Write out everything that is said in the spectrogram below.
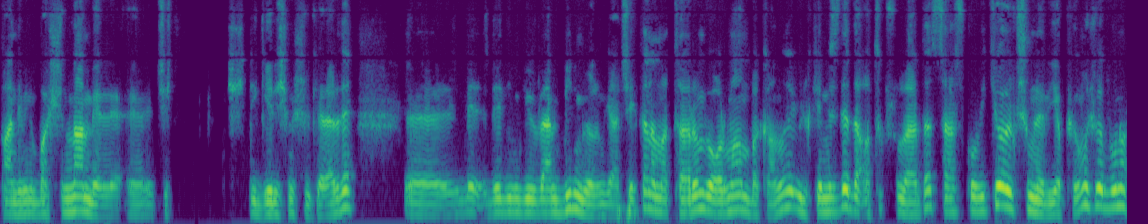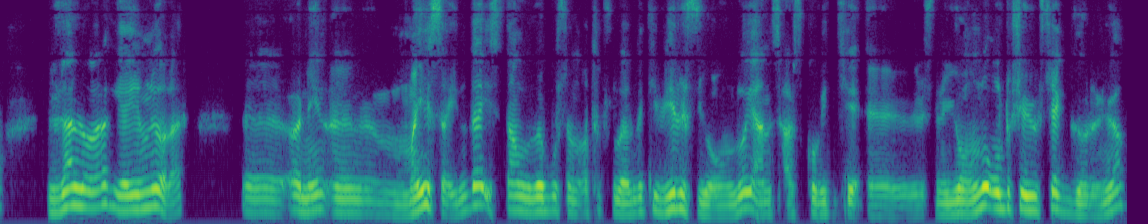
pandeminin başından beri e, çeşitli gelişmiş ülkelerde. Ee, dediğim gibi ben bilmiyorum gerçekten ama Tarım ve Orman Bakanlığı ülkemizde de atık sularda SARS-CoV-2 ölçümleri yapıyormuş ve bunu düzenli olarak yayınlıyorlar. Ee, örneğin e, Mayıs ayında İstanbul ve Bursa'nın atık sularındaki virüs yoğunluğu yani SARS-CoV-2 e, virüsünün yoğunluğu oldukça yüksek görünüyor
